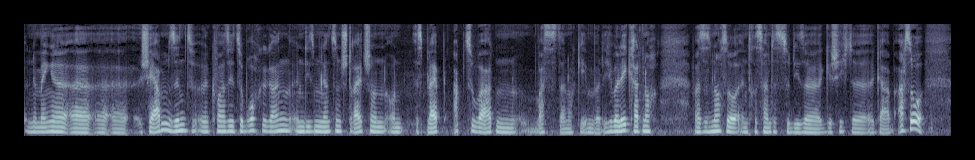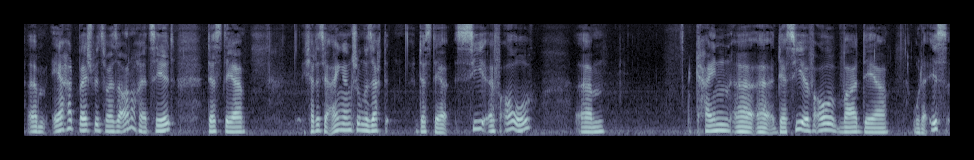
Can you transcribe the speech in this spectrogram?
eine Menge äh, äh, Scherben sind äh, quasi zu Bruch gegangen in diesem ganzen Streit schon und es bleibt abzuwarten, was es da noch geben wird. Ich überlege gerade noch, was es noch so Interessantes zu dieser Geschichte gab. Ach so, ähm, er hat beispielsweise auch noch erzählt, dass der, ich hatte es ja eingangs schon gesagt, dass der CFO ähm, kein, äh, äh, der CFO war der oder ist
